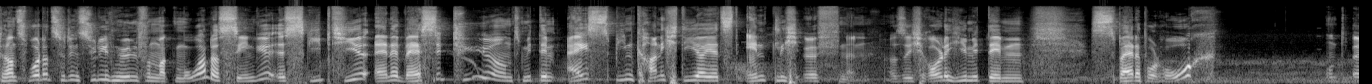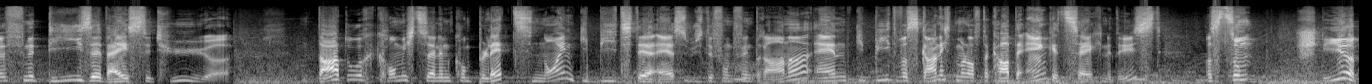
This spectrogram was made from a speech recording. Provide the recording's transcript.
Transporter zu den südlichen Höhlen von Magmoor, das sehen wir. Es gibt hier eine weiße Tür und mit dem Eisbeam kann ich die ja jetzt endlich öffnen. Also ich rolle hier mit dem Spiderball hoch und öffne diese weiße Tür. Und dadurch komme ich zu einem komplett neuen Gebiet der Eiswüste von Fendrana. Ein Gebiet, was gar nicht mal auf der Karte eingezeichnet ist. Was zum... Stirb!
